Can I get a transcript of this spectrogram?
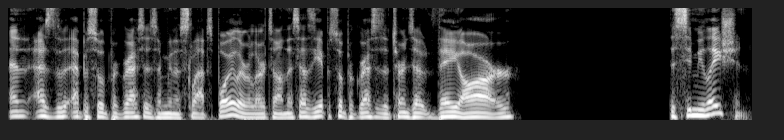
And as the episode progresses, I'm going to slap spoiler alerts on this. As the episode progresses, it turns out they are the simulation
